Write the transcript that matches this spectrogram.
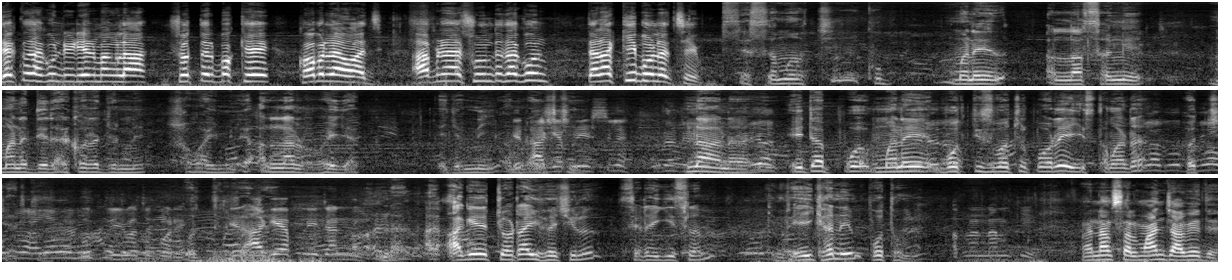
দেখতে থাকুন ডিডিএন বাংলা সত্যের পক্ষে খবরের আওয়াজ। আপনারা শুনতে থাকুন তারা কি বলেছে? সময় হচ্ছে খুব মানে আল্লাহর সঙ্গে মানে দেদার করার জন্য সবাই মিলে আল্লাহর হয়ে যায় এই জন্যই না না এটা মানে বত্রিশ বছর পরে ইস্তামাটা হচ্ছে আগে চটাই হয়েছিল সেটাই গিয়েছিলাম। কিন্তু এইখানে প্রথম। আপনার নাম কি? আমার নাম সালমান জাভেদে।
